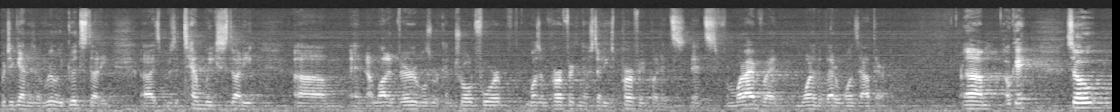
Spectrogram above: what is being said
which again is a really good study. Uh, it was a 10-week study, um, and a lot of variables were controlled for. It wasn't perfect, no study is perfect, but it's, it's from what I've read, one of the better ones out there. Um, okay, so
